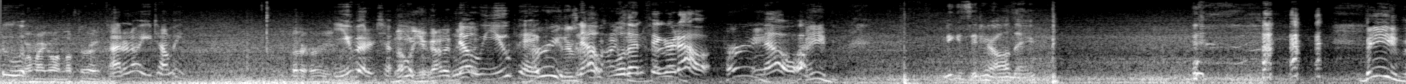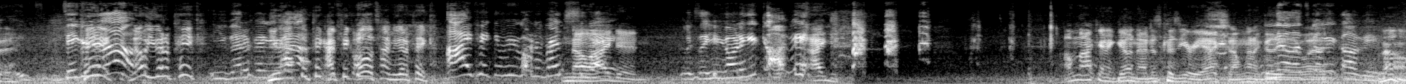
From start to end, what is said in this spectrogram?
Who, Where am I going, left or right? I don't know, you tell me. You better hurry. You better tell me. No, you gotta do No, it. you pick. Hurry, there's a No, behind well you. then figure it out. Hurry. No. Babe. We can sit here all day. Babe. Figure Pick. it out. No, you gotta pick. You better figure You it have to pick. I pick all the time. You gotta pick. I picked that we were going to brunch No, I today. did. Looks like you're going to get coffee. I. I'm not gonna go now just because of your reaction. I'm gonna go no, the let's other go get coffee. No.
